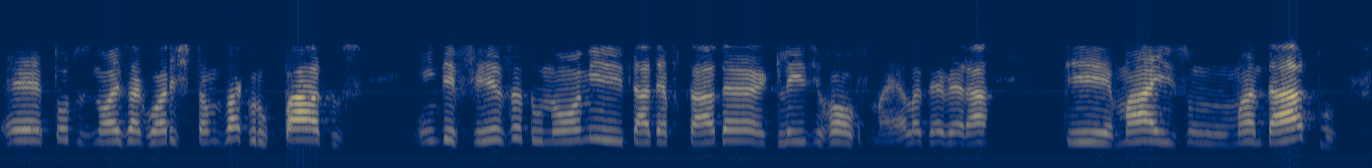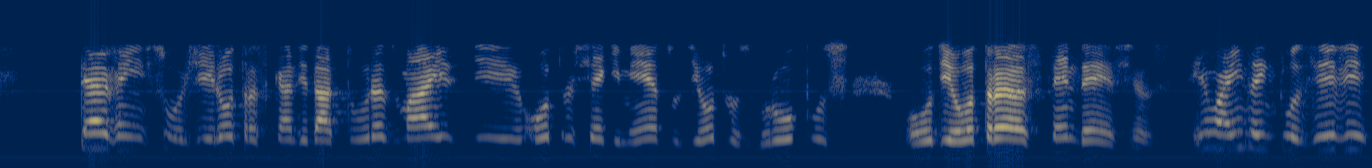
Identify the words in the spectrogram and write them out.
é, todos nós agora estamos agrupados em defesa do nome da deputada Gleisi Hoffmann. Ela deverá ter mais um mandato. Devem surgir outras candidaturas, mas de outros segmentos, de outros grupos ou de outras tendências. Eu ainda, inclusive,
